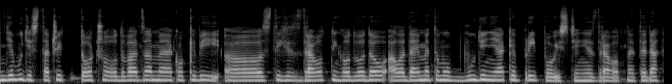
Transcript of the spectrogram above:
nebude stačiť to, čo odvádzame ako keby uh, z tých zdravotných odvodov, ale dajme tomu, bude nejaké pripoistenie zdravotné. Teda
